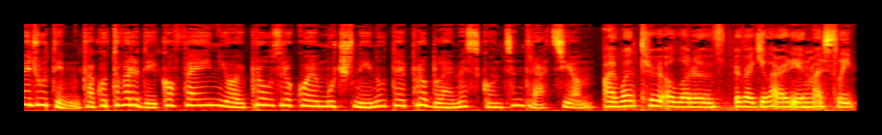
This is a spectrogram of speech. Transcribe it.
Međutim, kako tvrdi, kofein joj prouzrokuje mučninu te probleme s koncentracijom. I went through a lot of irregularity in my sleep.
